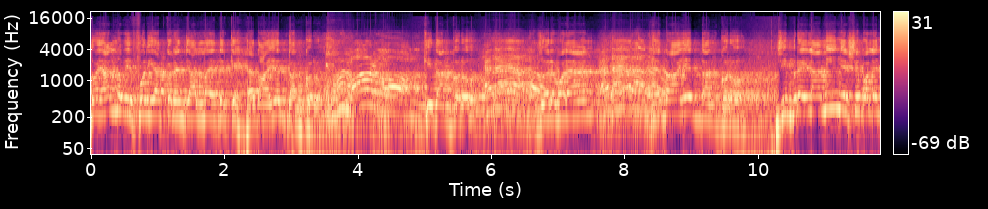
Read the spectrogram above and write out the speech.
দয়াল নবী ফরিয়াদ করেন যে আল্লাহ এদেরকে হেদায়েত দান করো। কি দান করো? জোরে বলেন হেদায়েত দান করো। জিব্রাইল আমিন এসে বলেন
